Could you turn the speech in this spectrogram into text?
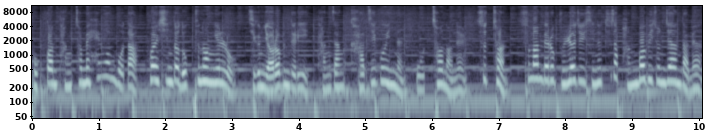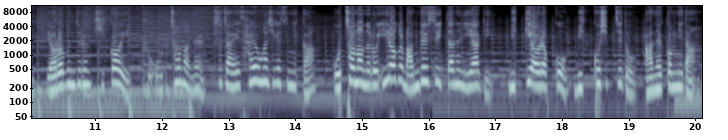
복권 당첨의 행운보다 훨씬 더 높은 확률로 지금 여러분들이 당장 가지고 있는 5천원을 수천, 수만 배로 불려줄 수 있는 투자 방법이 존재한다면 여러분들은 기꺼이 그 5천원을 투자에 사용하시겠습니까? 5천원으로 1억을 만들 수 있다는 이야기 믿기 어렵고 믿고 싶지도 않을 겁니다.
